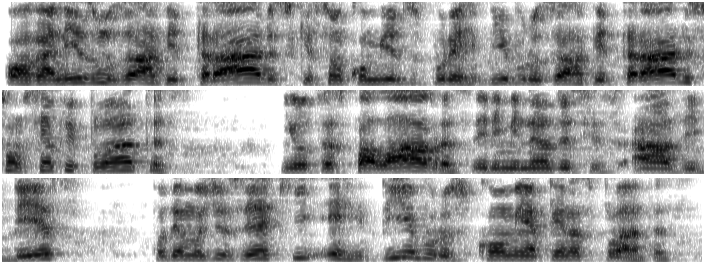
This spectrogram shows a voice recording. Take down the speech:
Organismos arbitrários que são comidos por herbívoros arbitrários são sempre plantas. Em outras palavras, eliminando esses A's e B's, podemos dizer que herbívoros comem apenas plantas.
